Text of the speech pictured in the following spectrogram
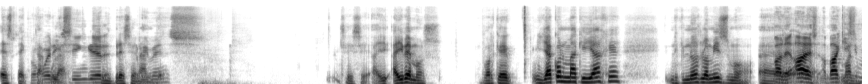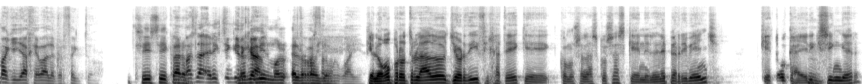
espectacular. impresionante. Sí, sí, ahí, vemos. Porque ya con maquillaje no es lo mismo. vale, ah, va aquí sin maquillaje, vale, perfecto. Sí, sí, claro. Además, Eric Singer no es lo mismo el rollo. Que luego, por otro lado, Jordi, fíjate que cómo son las cosas, que en el LP Revenge que toca Eric mm. Singer.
